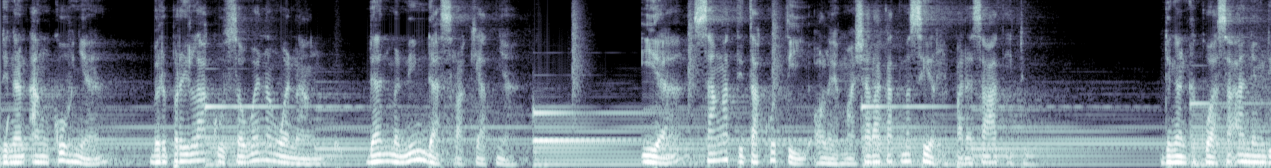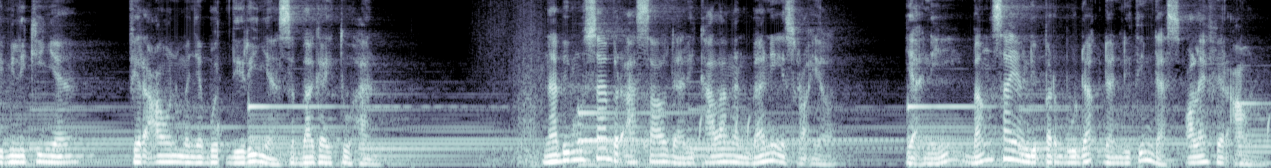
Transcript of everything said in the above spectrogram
Dengan angkuhnya, berperilaku sewenang-wenang dan menindas rakyatnya. Ia sangat ditakuti oleh masyarakat Mesir pada saat itu. Dengan kekuasaan yang dimilikinya, Fir'aun menyebut dirinya sebagai Tuhan. Nabi Musa berasal dari kalangan Bani Israel, yakni bangsa yang diperbudak dan ditindas oleh Fir'aun.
